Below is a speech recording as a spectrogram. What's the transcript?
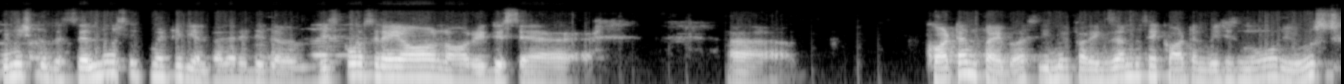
finish to the cellulosic material, whether it is a viscose rayon or it is a, uh, cotton fibers. Even for example, say cotton, which is more used.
